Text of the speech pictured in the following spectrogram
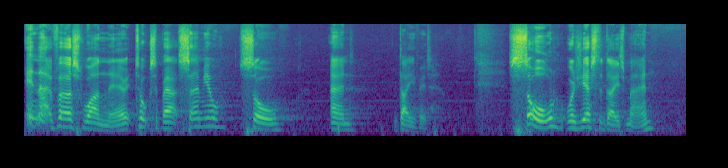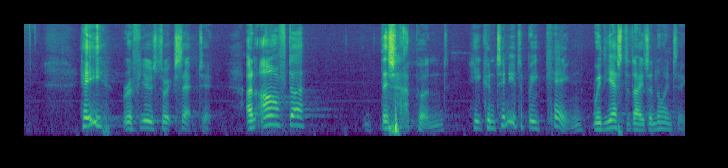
in that verse 1 there, it talks about Samuel, Saul, and David. Saul was yesterday's man. He refused to accept it. And after this happened, he continued to be king with yesterday's anointing.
